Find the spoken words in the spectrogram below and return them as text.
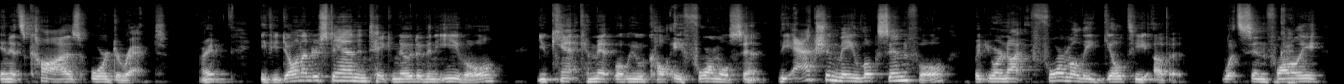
in its cause or direct. Right? If you don't understand and take note of an evil, you can't commit what we would call a formal sin. The action may look sinful, but you're not formally guilty of it. What's sin formally? Okay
